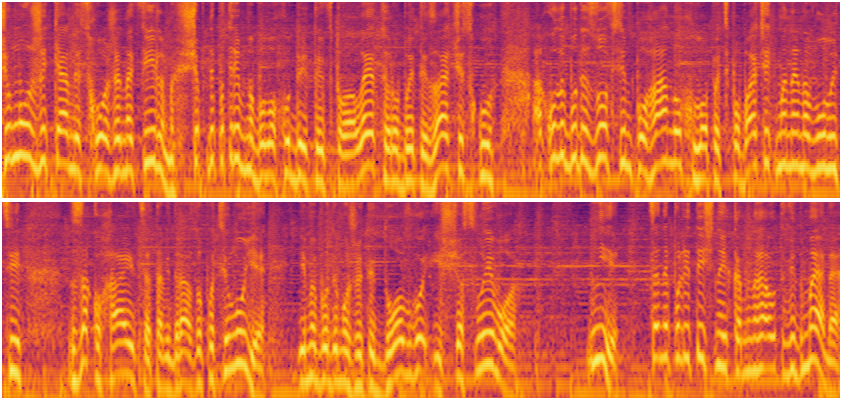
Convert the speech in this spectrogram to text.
Чому життя не схоже на фільм? Щоб не потрібно було ходити в туалет, робити зачіску. А коли буде зовсім погано, хлопець побачить мене на вулиці, закохається та відразу поцілує. І ми будемо жити довго і щасливо. Ні, це не політичний камінгаут від мене.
